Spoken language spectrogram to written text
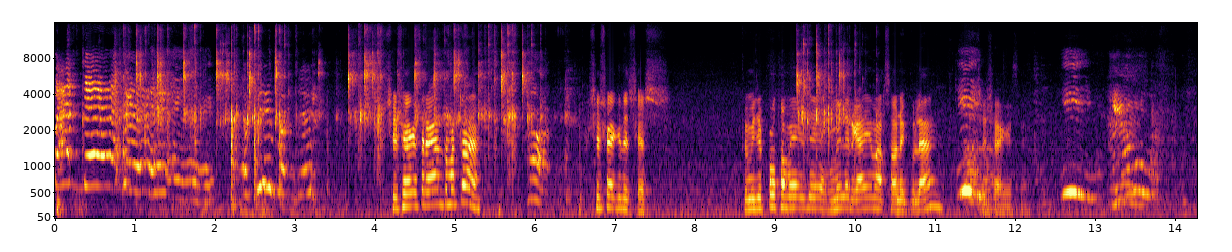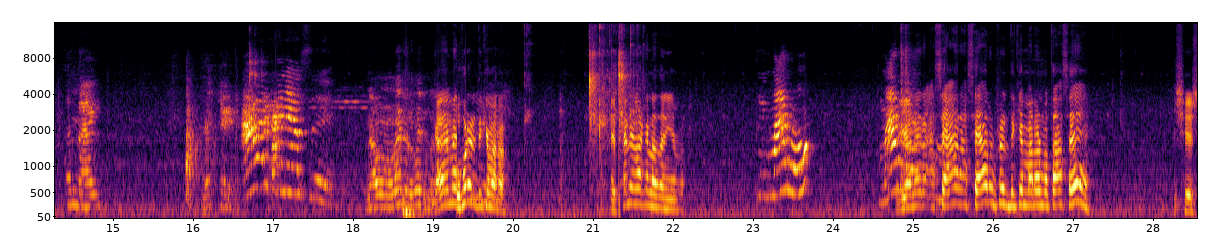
birthday happy birthday শেষ হয়ে গেছে রায়ন তোমারটা? হ্যাঁ। শেষ হয়ে গেলে শেষ। তুমি যে প্রথমে যে হিমেলের গায়ে মারছো অনেকগুলা শেষ হয়ে গেছে। উপরের দিকে মারো। লাগে না জানি রিয়ানের আছে আর আছে আর উপরের দিকে মারার মতো আছে? শেষ।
